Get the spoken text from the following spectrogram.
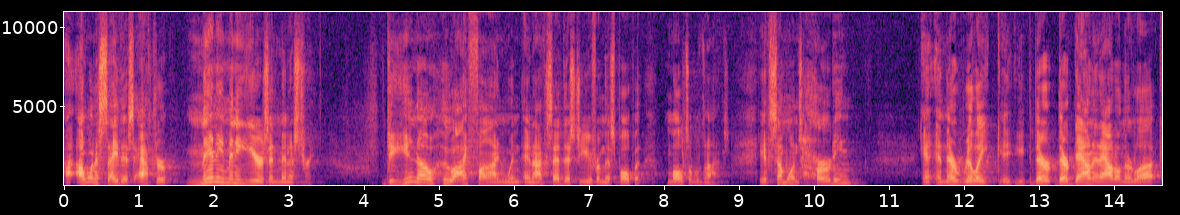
I, I want to say this after many, many years in ministry. Do you know who I find when, and I've said this to you from this pulpit multiple times, if someone's hurting and, and they're really, they're, they're down and out on their luck,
